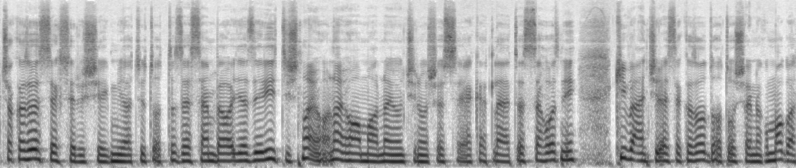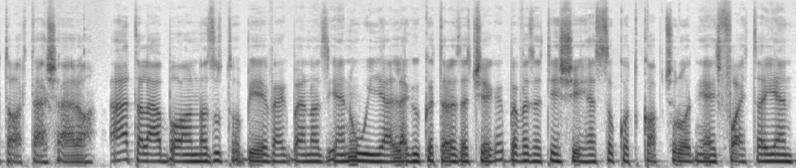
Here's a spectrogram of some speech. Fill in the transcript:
Csak az összegszerűség miatt jutott az eszembe, hogy azért itt is nagyon, nagyon hamar, nagyon csinos összegeket lehet összehozni. Kíváncsi leszek az adhatóságnak a magatartására. Általában az utóbbi években az ilyen új jellegű kötelezettségek bevezetéséhez szokott kapcsolódni egyfajta ilyen,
